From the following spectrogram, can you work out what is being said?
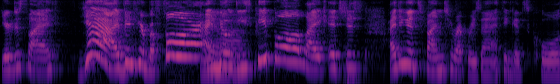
you're just like, yeah, I've been here before. I know these people. Like it's just. I think it's fun to represent. I think it's cool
